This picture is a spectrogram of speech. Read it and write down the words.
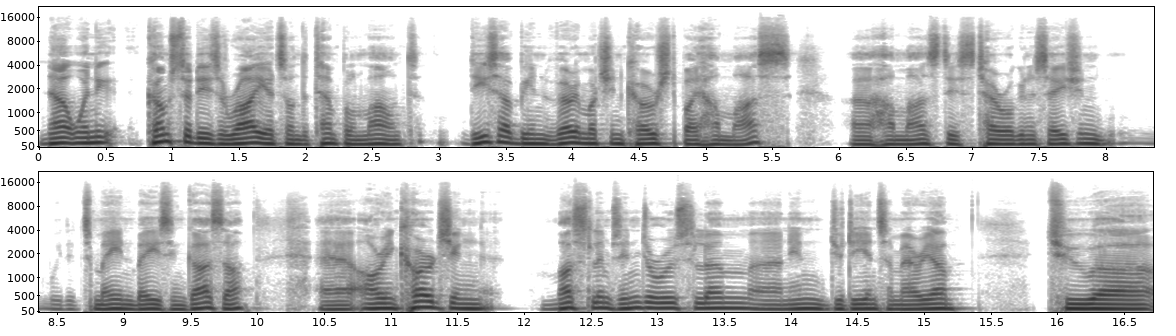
Now, when it comes to these riots on the Temple Mount, these have been very much encouraged by Hamas. Uh, Hamas, this terror organization with its main base in Gaza, uh, are encouraging Muslims in Jerusalem and in Judea and Samaria to uh,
